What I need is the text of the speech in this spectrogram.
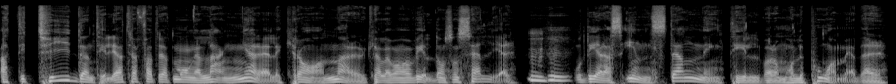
attityden till, jag har träffat rätt många langare eller kranar, kalla vad man vill, de som säljer. Och deras inställning till vad de håller på med. Där,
